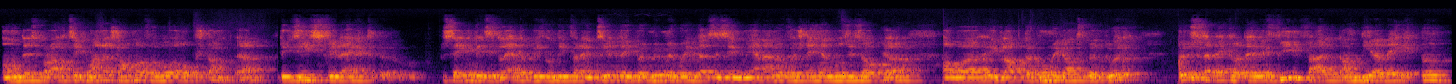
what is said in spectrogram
und es braucht sich keiner schauen, von wo er abstammt. Ja. Das ist vielleicht, äh, sehen das Leute ein bisschen differenzierter. Ich bemühe mich halt, dass sie es in Mähren auch noch verstehen, was ich sage. Ja. Aber ich glaube, da komme ich ganz gut durch. Österreich hat eine Vielfalt an Dialekten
